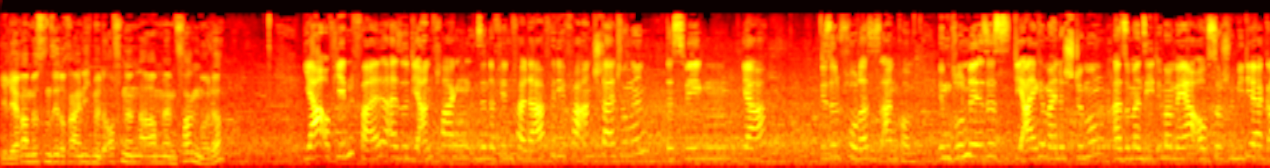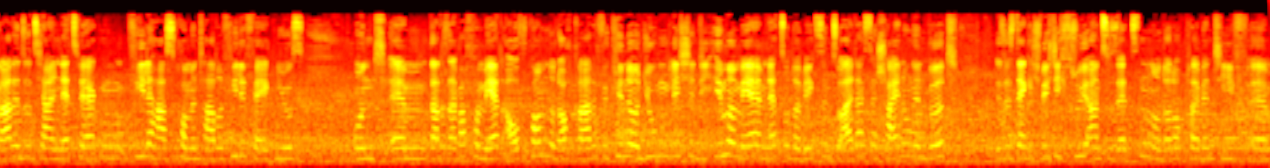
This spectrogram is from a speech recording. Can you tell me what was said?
Die Lehrer müssen Sie doch eigentlich mit offenen Armen empfangen, oder? Ja, auf jeden Fall. Also die Anfragen sind auf jeden Fall da für die Veranstaltungen. Deswegen, ja, wir sind froh, dass es ankommt. Im Grunde ist es die allgemeine Stimmung. Also man sieht immer mehr auf Social Media, gerade in sozialen Netzwerken, viele Hasskommentare, viele Fake News. Und ähm, da das einfach vermehrt aufkommt und auch gerade für Kinder und Jugendliche, die immer mehr im Netz unterwegs sind, zu Alltagserscheinungen wird, ist es, denke ich, wichtig, früh anzusetzen und dort auch präventiv ähm,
